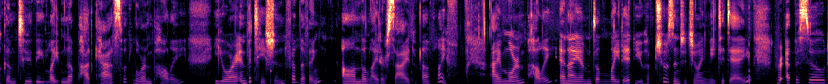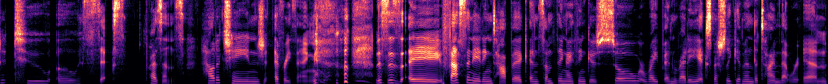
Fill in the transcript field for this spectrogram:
Welcome to the Lighten Up podcast with Lauren Polly, your invitation for living on the lighter side of life. I'm Lauren Polly, and I am delighted you have chosen to join me today for episode 206 presence, how to change everything. this is a fascinating topic and something I think is so ripe and ready, especially given the time that we're in.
